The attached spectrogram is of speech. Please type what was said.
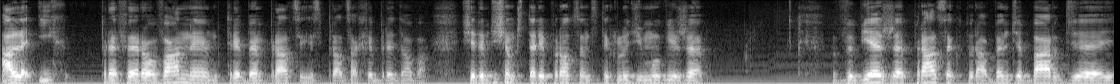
Ale ich preferowanym trybem pracy jest praca hybrydowa. 74% z tych ludzi mówi, że wybierze pracę, która będzie bardziej, e,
